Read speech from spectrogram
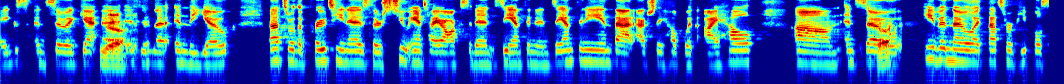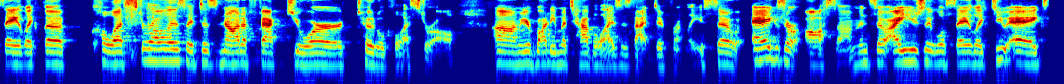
eggs, and so again, yeah. is in the in the yolk. That's where the protein is. There's two antioxidants, zeaxanthin and xanthine, that actually help with eye health. Um, and so even though like that's where people say like the cholesterol is it does not affect your total cholesterol um, your body metabolizes that differently so eggs are awesome and so i usually will say like do eggs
